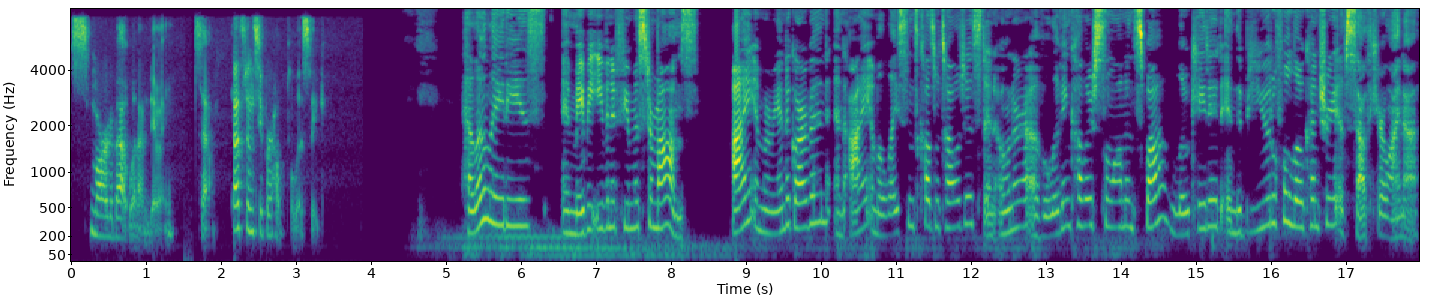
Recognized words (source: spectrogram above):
smart about what I'm doing. So that's been super helpful this week. Hello, ladies, and maybe even a few Mr. Moms. I am Miranda Garvin, and I am a licensed cosmetologist and owner of Living Colors Salon and Spa located in the beautiful low country of South Carolina.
